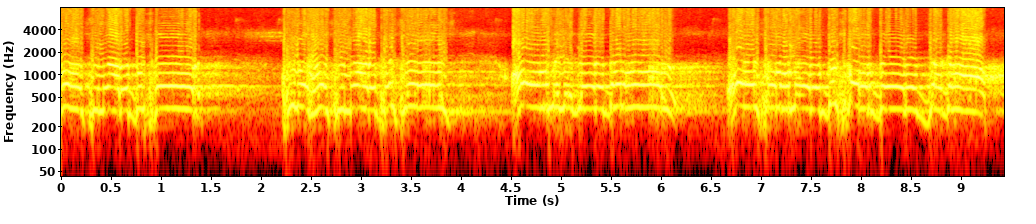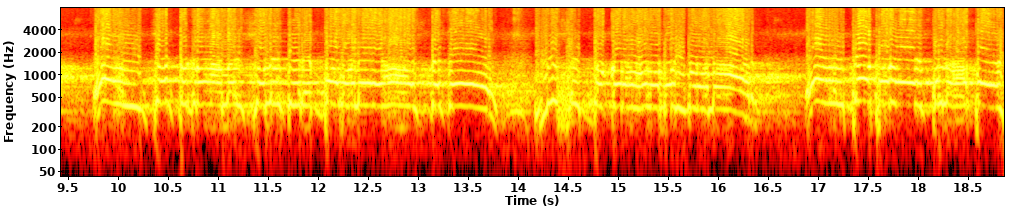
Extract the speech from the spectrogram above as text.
হাসিনার দূষর কোন হাসিনার বিশেষ আওয়ামী লীগের দল এই ধরনের দূষকদের জায়গা এই চট্টগ্রামের সমিতির ভবনে আজ থেকে নিষিদ্ধ করা হলো বন্ধু আমার। এই ব্যাপারে কোন আপোষ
